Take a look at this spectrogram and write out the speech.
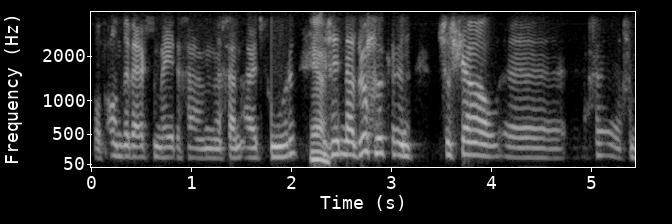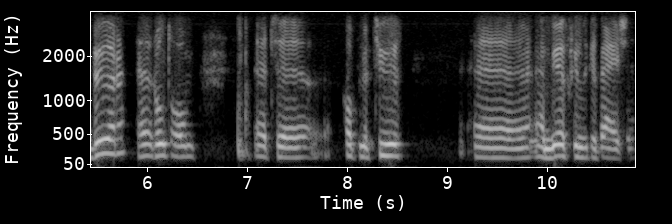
of andere werkzaamheden gaan, gaan uitvoeren. Er zit nadrukkelijk een sociaal gebeuren rondom het uh, op natuur uh, en milieuvriendelijke wijze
